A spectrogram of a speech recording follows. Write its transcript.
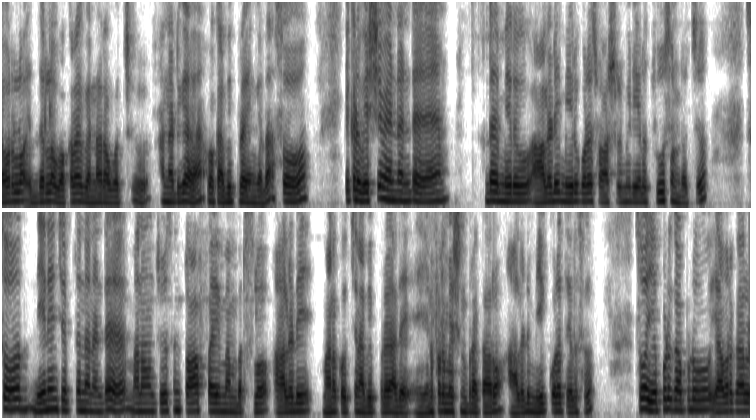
ఎవరిలో ఇద్దరిలో ఒకరే విన్నర్ అవ్వచ్చు అన్నట్టుగా ఒక అభిప్రాయం కదా. సో ఇక్కడ విషయం ఏంటంటే అంటే మీరు ఆల్రెడీ మీరు కూడా సోషల్ మీడియాలో చూసి ఉండొచ్చు సో నేనేం చెప్తున్నానంటే మనం చూసిన టాప్ ఫైవ్ మెంబర్స్లో ఆల్రెడీ మనకు వచ్చిన అభిప్రాయం అదే ఇన్ఫర్మేషన్ ప్రకారం ఆల్రెడీ మీకు కూడా తెలుసు. సో ఎప్పటికప్పుడు ఎవరికాలు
